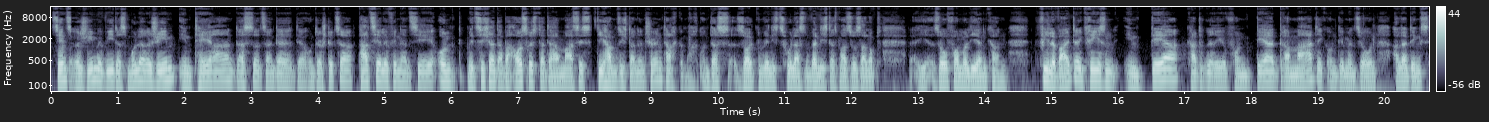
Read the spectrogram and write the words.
sind es Regime wie das Mullah-Regime in Teheran, das sozusagen der, der Unterstützer, partielle Finanzier und mit Sicherheit aber Ausrüster der Hamas ist, die haben sich dann einen schönen Tag gemacht. Und das sollten wir nicht zulassen, wenn ich das mal so salopp äh, so formulieren kann. Viele weitere Krisen in der Kategorie von der Dramatik und Dimension. Allerdings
